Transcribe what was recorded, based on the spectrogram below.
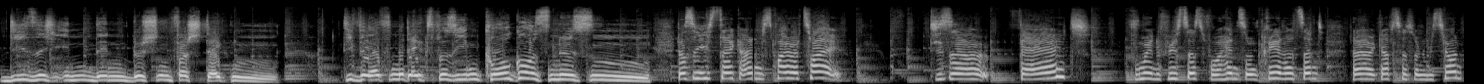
die sich in den Büschen verstecken. Die werfen mit explosiven Kokosnüssen. Das ist Easter Egg an Spyro 2. Diese Welt, wo meine Füße wo Hänsel und Gretel sind, da gab es ja so eine Mission,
